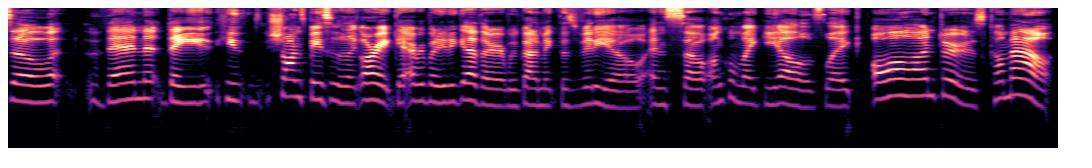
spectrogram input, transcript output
So then they he Sean's basically like, "All right, get everybody together. We've got to make this video." And so Uncle Mike yells like, "All hunters, come out!"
